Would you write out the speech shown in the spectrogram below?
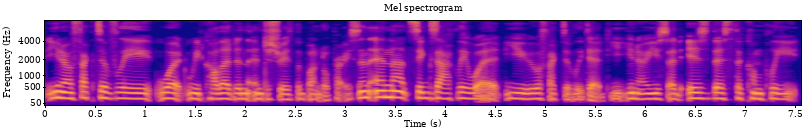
you know, effectively what we'd call that in the industry is the bundle price. And, and that's exactly what you effectively did. You, you know, you said, is this the complete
